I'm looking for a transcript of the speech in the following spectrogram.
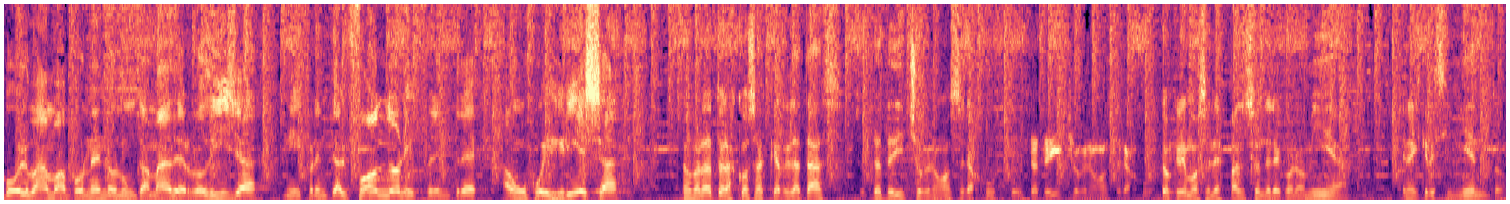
volvamos a ponernos nunca más de rodillas, ni frente al fondo, ni frente a un juez griesa. No es verdad todas las cosas que relatás. Yo ya te he dicho que no vamos a hacer ajustes. Ya te he dicho que no vamos a hacer ajustes. Nosotros creemos en la expansión de la economía, en el crecimiento.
